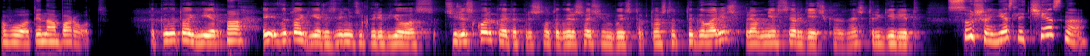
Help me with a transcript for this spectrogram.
вот, и наоборот. Так и в итоге, Ир, а... и в итоге, Ир, извините, перебью вас. Через сколько это пришло? Ты говоришь очень быстро, потому что ты говоришь, прям мне в сердечко, знаешь, триггерит. Слушай, если честно,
